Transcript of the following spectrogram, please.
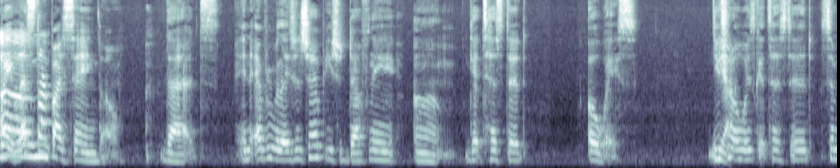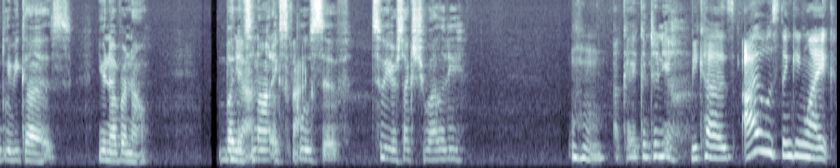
Wait, let's Um, start by saying though that in every relationship you should definitely um, get tested always. You should always get tested simply because you never know. But it's Yeah, not facts. exclusive to your sexuality. Mm-hmm. Okay, continue. because I was thinking like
